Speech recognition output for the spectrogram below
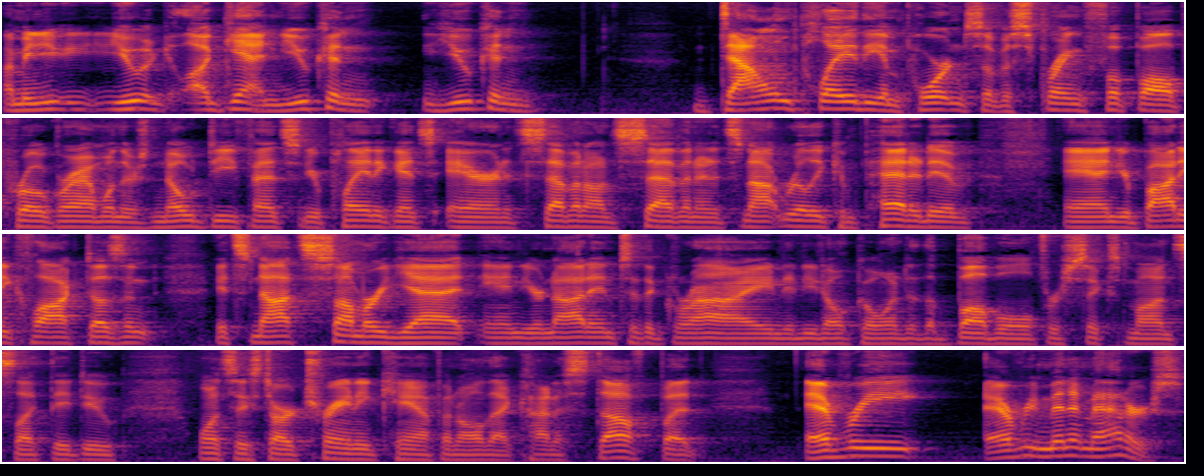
I mean, you, you again, you can you can downplay the importance of a spring football program when there's no defense and you're playing against air and it's seven on seven and it's not really competitive and your body clock doesn't it's not summer yet and you're not into the grind and you don't go into the bubble for six months like they do once they start training camp and all that kind of stuff but every every minute matters.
